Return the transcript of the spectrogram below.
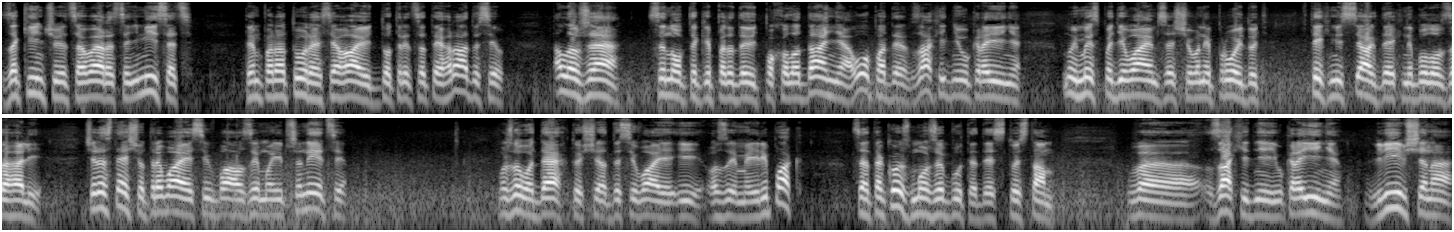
Закінчується вересень місяць. Температури сягають до 30 градусів, але вже синоптики передають похолодання, опади в Західній Україні. Ну і ми сподіваємося, що вони пройдуть в тих місцях, де їх не було взагалі. Через те, що триває сівба озимої пшениці. Можливо, дехто ще досіває і озимий ріпак. Це також може бути десь хтось там в е, Західній Україні, Львівщина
